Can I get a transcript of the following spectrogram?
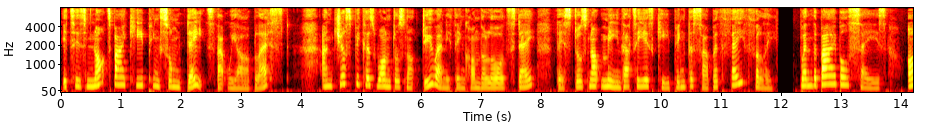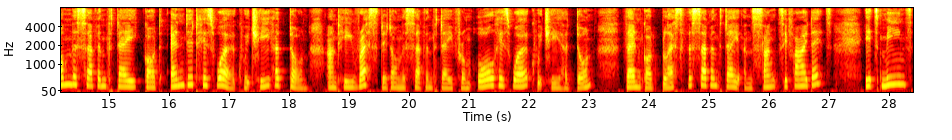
it is not by keeping some dates that we are blessed. And just because one does not do anything on the Lord's Day, this does not mean that he is keeping the Sabbath faithfully. When the Bible says, on the seventh day, God ended his work which he had done, and he rested on the seventh day from all his work which he had done. Then God blessed the seventh day and sanctified it. It means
